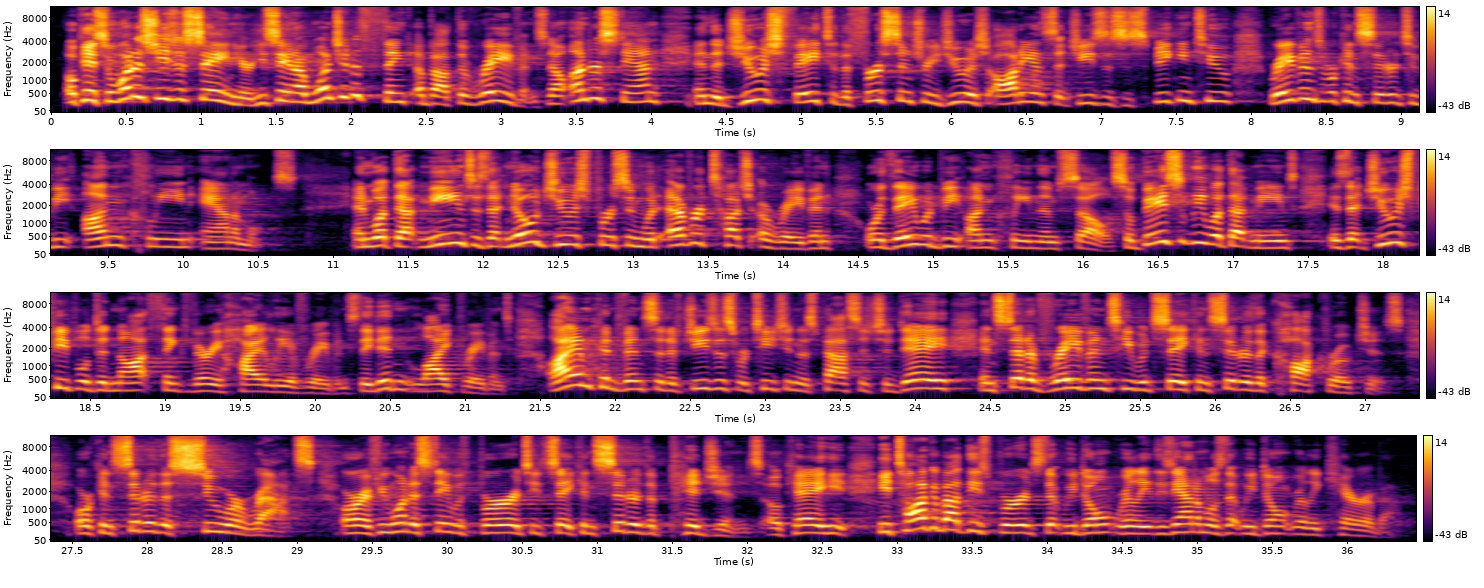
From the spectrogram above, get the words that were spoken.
Okay, so what is Jesus saying here? He's saying, I want you to think about the ravens. Now, understand in the Jewish faith, to the first century Jewish audience that Jesus is speaking to, ravens were considered to be unclean animals. And what that means is that no Jewish person would ever touch a raven or they would be unclean themselves. So basically, what that means is that Jewish people did not think very highly of ravens. They didn't like ravens. I am convinced that if Jesus were teaching this passage today, instead of ravens, he would say, consider the cockroaches or consider the sewer rats. Or if you want to stay with birds, he'd say, consider the pigeons. Okay? He, he'd talk about these birds that we don't really, these animals that we don't really care about.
